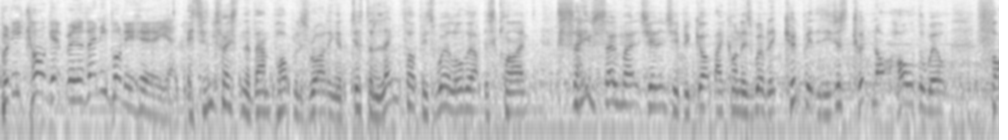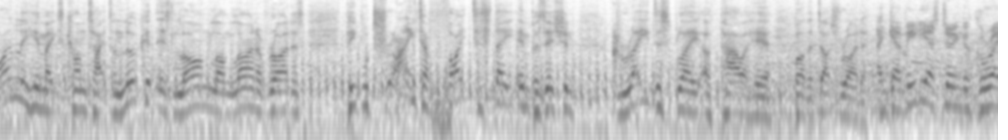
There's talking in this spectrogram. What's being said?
but he can't get rid of anybody here yet. It's interesting that Van Poppel is riding a, just a length off his wheel all the way up this climb. Saves so much energy if he got back on his wheel, but it could be that he just could not hold the wheel. Finally, he makes contact, and look at this long, long line of riders. People trying to fight to stay in position. Great display of power here by the Dutch rider. And Gaviria is doing a great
